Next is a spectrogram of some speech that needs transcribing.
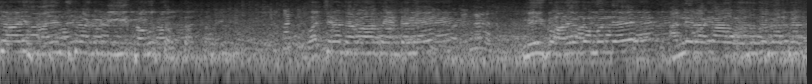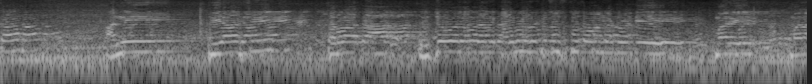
కొట్లాడి సాధించుకున్నటువంటి ఈ ప్రభుత్వం వచ్చిన తర్వాత వెంటనే మీకు అడగక ముందే అన్ని రకాల వసతులు కల్పిస్తాం. అన్ని పిఆర్సి తర్వాత ఉద్యోగులందరినీ కడుపులు పెట్టి చూసుకుంటాం అన్నటువంటి మరి మన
